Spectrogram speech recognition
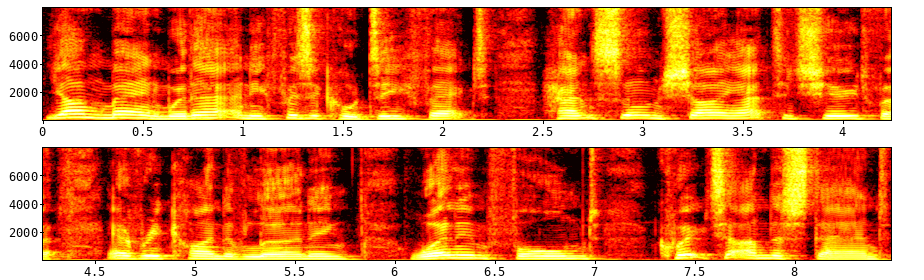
young men without any physical defect, handsome, showing aptitude for every kind of learning, well informed, quick to understand,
